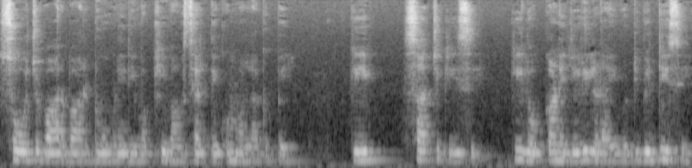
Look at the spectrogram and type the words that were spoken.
ਸੋਚ ਵਾਰ-ਵਾਰ ਡੂਮਣੇ ਦੀ ਮੱਖੀ ਵਾਂਗ ਸਿਰ ਤੇ ਘੁੰਮਣ ਲੱਗ ਪਈ। ਕਿ ਸੱਚ ਕੀ ਸੀ? ਕਿ ਲੋਕਾਂ ਨੇ ਜਿਹੜੀ ਲੜਾਈ ਵੱਡੀ ਵਿੱਢੀ ਸੀ,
